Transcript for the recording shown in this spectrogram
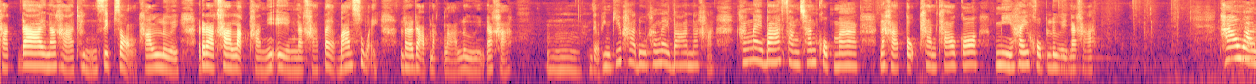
พักได้นะคะถึง 12 ท่านเลย ราคาหลักพันนี่เองนะคะ แต่บ้านสวยระดับหลักล้านเลยนะคะเดี๋ยวพิงกี้พาดูข้างในบ้านนะคะ ข้างในบ้านฟังก์ชันครบมากนะคะ โต๊ะทานข้าวก็มีให้ครบเลยนะคะ ถ้าวัน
